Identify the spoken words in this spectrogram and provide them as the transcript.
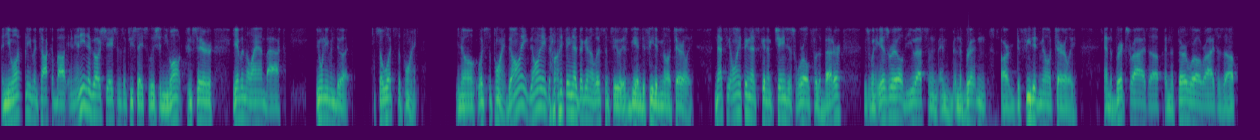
and you won't even talk about in any negotiations a two-state solution. You won't consider giving the land back. You won't even do it. So what's the point? You know what's the point? The only the only the only thing that they're going to listen to is being defeated militarily, and that's the only thing that's going to change this world for the better. Is when Israel, the U.S., and, and, and the Britain are defeated militarily and the BRICS rise up and the third world rises up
